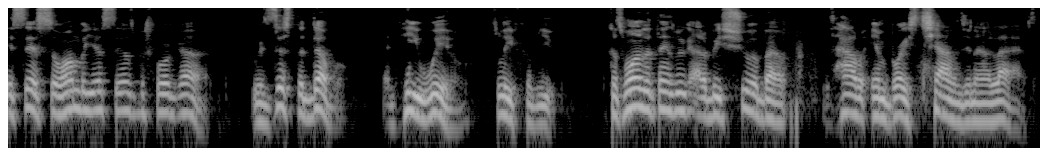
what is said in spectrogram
It says, So humble yourselves before God, resist the devil, and he will flee from you. Because one of the things we got to be sure about is how to embrace challenge in our lives.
